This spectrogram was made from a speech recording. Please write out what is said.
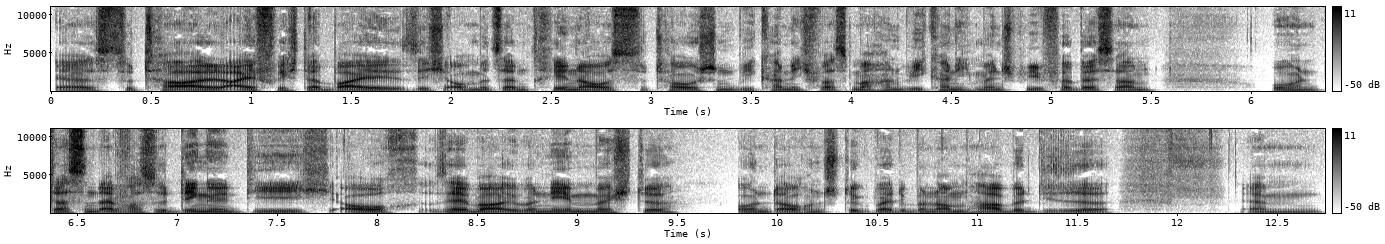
er ist total eifrig dabei, sich auch mit seinem Trainer auszutauschen. Wie kann ich was machen? Wie kann ich mein Spiel verbessern? Und das sind einfach so Dinge, die ich auch selber übernehmen möchte und auch ein Stück weit übernommen habe. Diese, ähm,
